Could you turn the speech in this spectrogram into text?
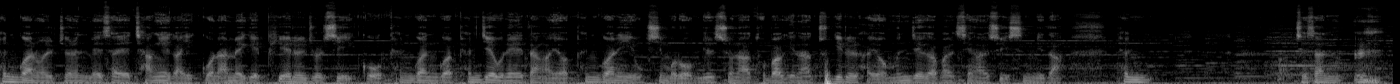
편관월주는 매사에 장애가 있고 남에게 피해를 줄 수 있고 편관과 편재운에 해당하여 편관의 욕심으로 밀수나 도박이나 투기를 하여 문제가 발생할 수 있습니다. 편 재산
